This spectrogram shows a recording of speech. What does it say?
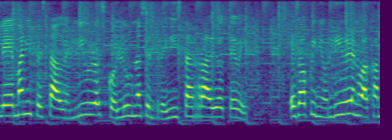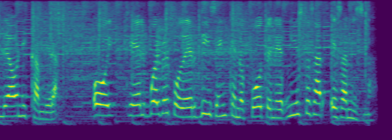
le he manifestado en libros, columnas, entrevistas, radio, TV. Esa opinión libre no ha cambiado ni cambiará. Hoy que él vuelve al poder dicen que no puedo tener ni expresar esa misma.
